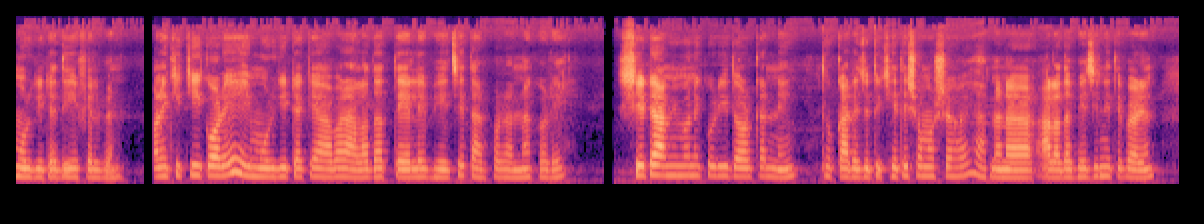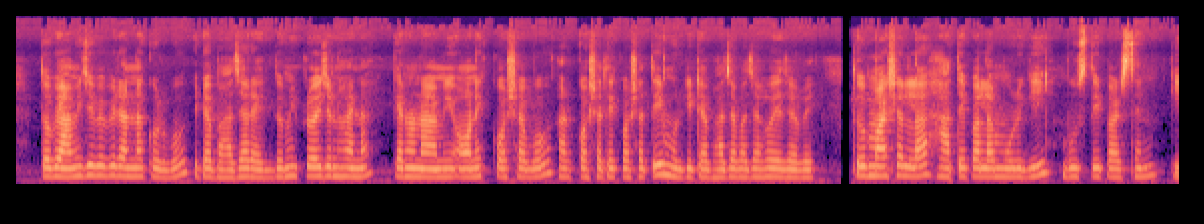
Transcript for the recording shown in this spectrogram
মুরগিটা দিয়ে ফেলবেন। অনেকে কি করে, এই মুরগিটাকে আবার আলাদা তেলে ভেজে তারপর রান্না করে। সেটা আমি মনে করি দরকার নেই। তো কারে যদি খেতে সমস্যা হয়, আপনারা আলাদা ভেজে নিতে পারেন। তবে আমি যেভাবে রান্না করব, এটা ভাজার একদমই প্রয়োজন হয় না। কেননা আমি অনেক কষাবো, আর কষাতে কষাতেই মুরগিটা ভাজা ভাজা হয়ে যাবে। তো মাসাল্লাহ হাতে পালা মুরগি, বুঝতেই পারছেন কি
